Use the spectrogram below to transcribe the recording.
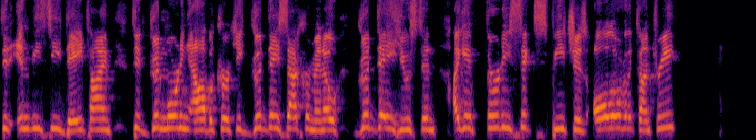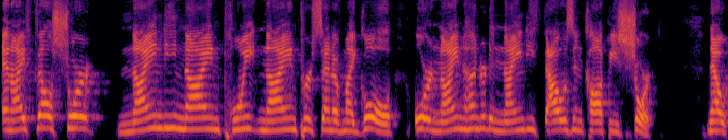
did NBC daytime, did Good Morning Albuquerque, Good Day Sacramento, Good Day Houston. I gave 36 speeches all over the country, and I fell short 99.9% of my goal or 990,000 copies short. Now,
